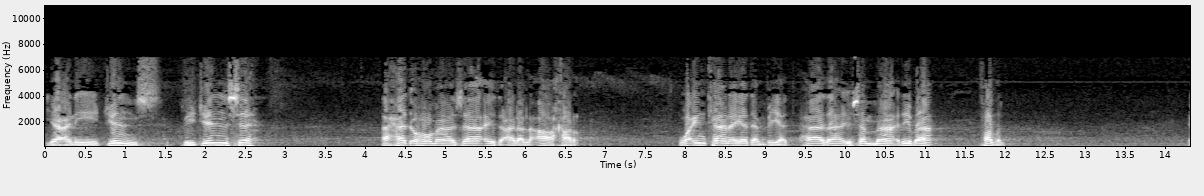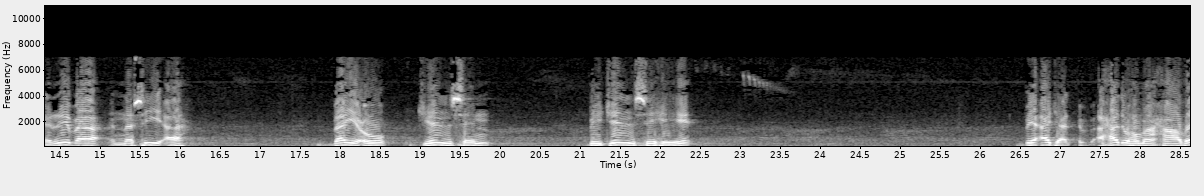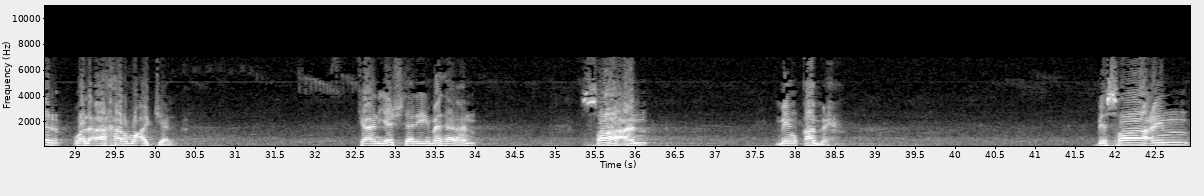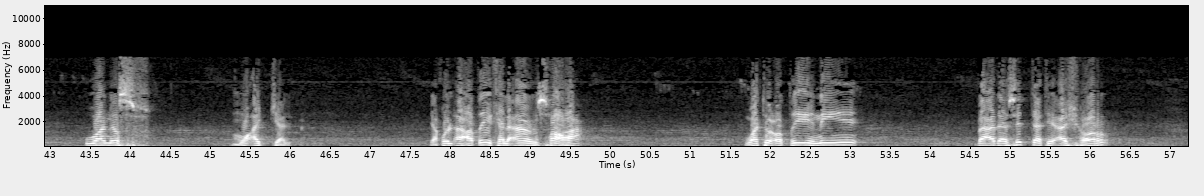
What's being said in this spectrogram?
يعني جنس بجنسه أحدهما زائد على الآخر وإن كان يدا بيد. هذا يسمى ربا فضل. الربا النسيئة بيع جنس بجنسه بأجل. أحدهما حاضر والآخر مؤجل. كان يشتري مثلا صاعا من قمح بصاع ونصف مؤجل. يقول أعطيك الآن صاع وتعطيني بعد ستة أشهر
